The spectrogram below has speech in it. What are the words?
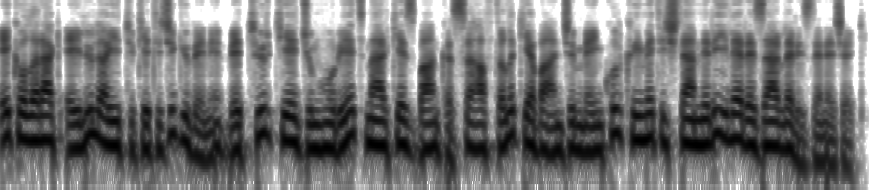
Ek olarak Eylül ayı tüketici güveni ve Türkiye Cumhuriyet Merkez Bankası haftalık yabancı menkul kıymet işlemleri ile rezervler izlenecek.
